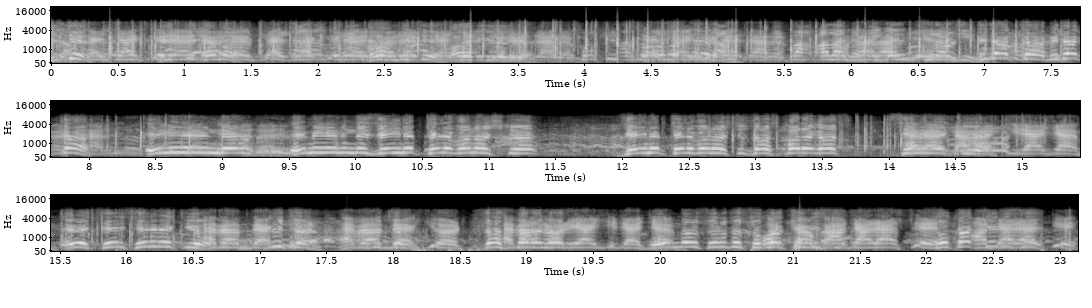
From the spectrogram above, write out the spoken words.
Bitti. Teşekkür ederim. Teşekkür ederim. Tamam, bitti. Hadi güle güle. Teşekkür zam. ederim. Bak alamıyorum ben geldim kiracıyım. Bir dakika, bir dakika. Eminönü'nden, Eminönü'nde Zeynep telefon açtı. Zeynep telefon açtı, Zasparagas seni Evet, bekliyor. evet, gireceğim. Evet, seni, seni bekliyor. Hemen bekliyor. Lütfen, Hemen lütfen. bekliyor. Zasparagas. Hemen oraya gideceğim. Ondan sonra da o sokak çok kedisi. adaletli. Sokak adaletli. kedisi.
